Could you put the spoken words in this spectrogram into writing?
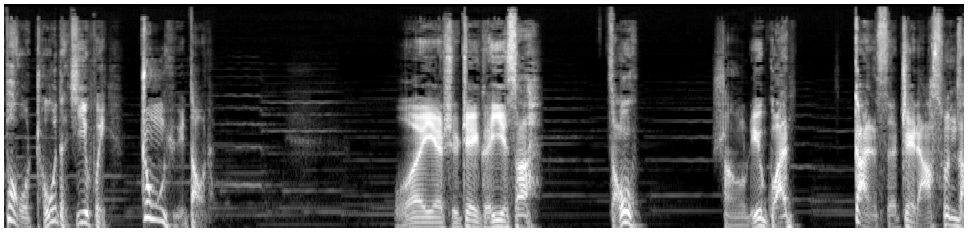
报仇的机会终于到了。我也是这个意思。走，上旅馆，干死这俩孙子！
